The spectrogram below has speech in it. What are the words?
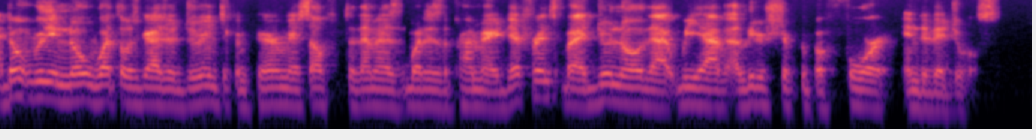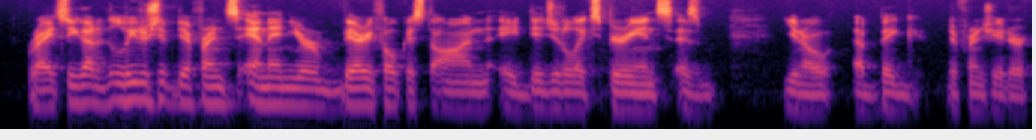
I don't really know what those guys are doing to compare myself to them as what is the primary difference, but I do know that we have a leadership group of four individuals. Right. So you got a leadership difference, and then you're very focused on a digital experience as you know a big differentiator.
